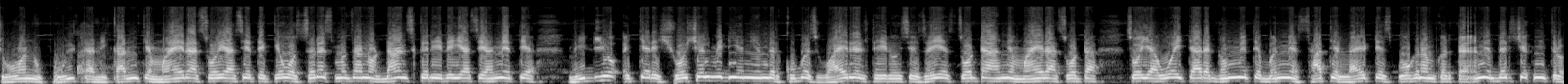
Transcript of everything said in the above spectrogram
જોવાનું ભૂલતા નહીં. કારણ કે માયરા સોયા છે તે કેવો સરસ મજાનો ડાન્સ કરી રહ્યા છે અને તે વીડિયો અત્યારે સોશિયલ મીડિયાની અંદર ખૂબ જ વાયરલ થઈ રહ્યો છે. જયેશ ચોટા અને માયરા ચોટા સોયા હોય ત્યારે ગમે તે બંને સાથે લાઇટેસ્ટ પ્રોગ્રામ કરતા અને દર્શક મિત્રો,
